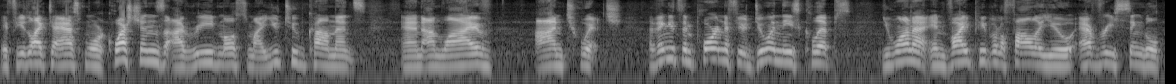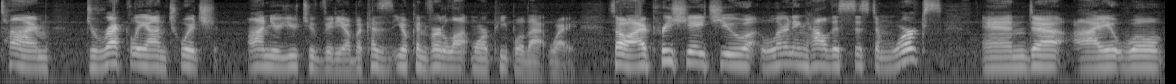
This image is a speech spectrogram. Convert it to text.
if you'd like to ask more questions, I read most of my YouTube comments and I'm live on Twitch. I think it's important if you're doing these clips, you want to invite people to follow you every single time directly on Twitch on your YouTube video because you'll convert a lot more people that way. So I appreciate you learning how this system works and uh, I will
